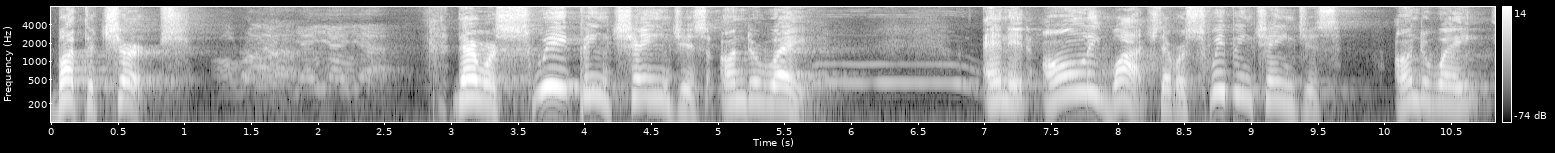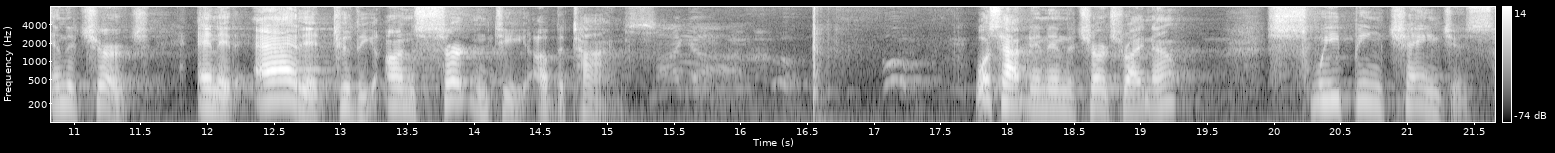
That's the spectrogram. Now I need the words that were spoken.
but the church. Yeah, yeah, yeah. There were sweeping changes underway and it only, watch, there were sweeping changes underway in the church, and it added to the uncertainty of the times. What's happening in the church right now? Sweeping changes.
